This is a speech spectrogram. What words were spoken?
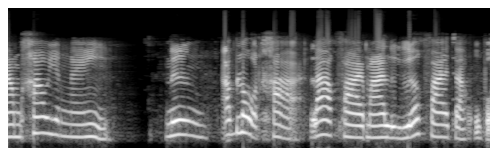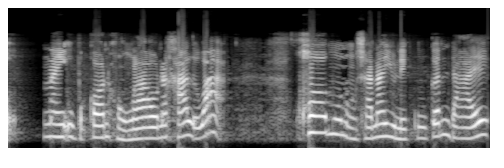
นำเข้ายังไงหนึ่งอัปโหลดค่ะ ลากไฟล์มาหรือเลือกไฟล์จากอุปในอุปกรณ์ของเรานะคะ หรือว่า ข้อมูลของฉันอะอยู่ใน Google Drive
